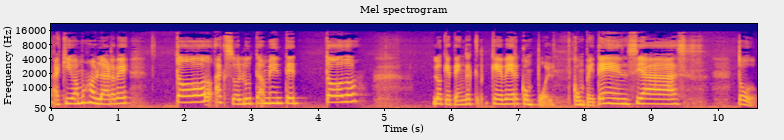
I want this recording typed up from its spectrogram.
aquí vamos a hablar de todo, absolutamente todo lo que tenga que ver con Paul. Competencias, todo.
